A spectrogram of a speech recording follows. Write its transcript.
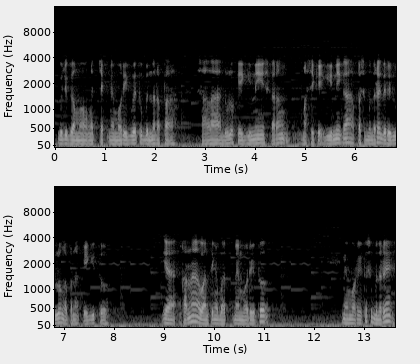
Gue juga mau ngecek memori gue tuh bener apa salah. Dulu kayak gini sekarang masih kayak gini kah? Apa sebenarnya dari dulu nggak pernah kayak gitu ya karena one thing about memory itu memori itu sebenarnya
